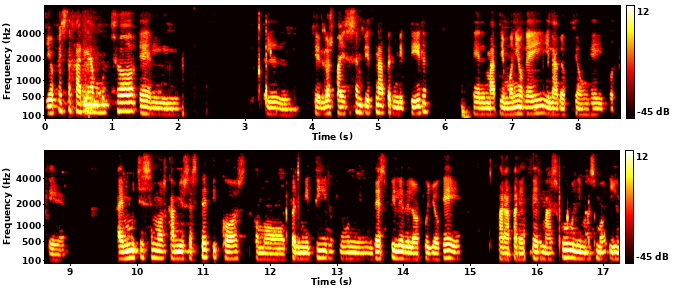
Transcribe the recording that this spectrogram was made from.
Yo festejaría mucho el, que los países empiecen a permitir el matrimonio gay y la adopción gay, porque hay muchísimos cambios estéticos, como permitir un desfile del orgullo gay para parecer más cool y, más, y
